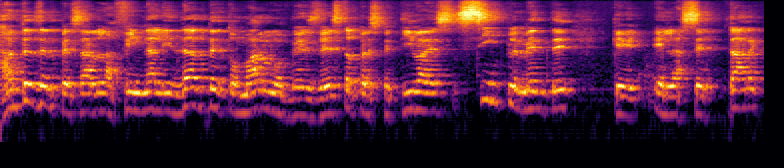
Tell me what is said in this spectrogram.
antes de empezar, la finalidad de tomarlo desde esta perspectiva es simplemente que el aceptar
